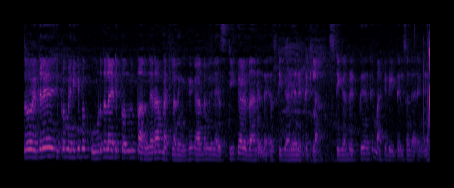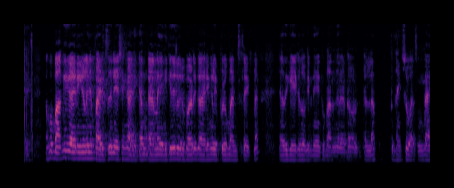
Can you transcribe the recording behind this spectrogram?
സോ ഇതിൽ ഇപ്പം എനിക്കിപ്പോ കൂടുതലായിട്ട് ഇപ്പൊ ഒന്നും പറഞ്ഞുതരാൻ പറ്റില്ല നിങ്ങൾക്ക്. കാരണം ഇതിൽ എസ് ഡി കാർഡ് ഇടാനുണ്ട്. എസ് ഡി കാർഡ് ഞാൻ ഇട്ടിട്ടില്ല. എസ് ഡി കാർഡ് ഇട്ട് കഴിഞ്ഞിട്ട് ബാക്കി ഡീറ്റെയിൽസും കാര്യങ്ങളൊക്കെ അപ്പൊ ബാക്കി കാര്യങ്ങൾ ഞാൻ പഠിച്ചതിന് ശേഷം കാണിക്കാം. കാരണം എനിക്കിതിൽ ഒരുപാട് കാര്യങ്ങൾ ഇപ്പോഴും മനസ്സിലായിട്ടില്ല. അത് കയറ്റി നോക്കിയിട്ട് നിങ്ങൾക്ക് പറഞ്ഞുതരാം കേട്ടോ. എല്ലാം. താങ്ക്സ് ഫോർ വാച്ചിങ് ബൈ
